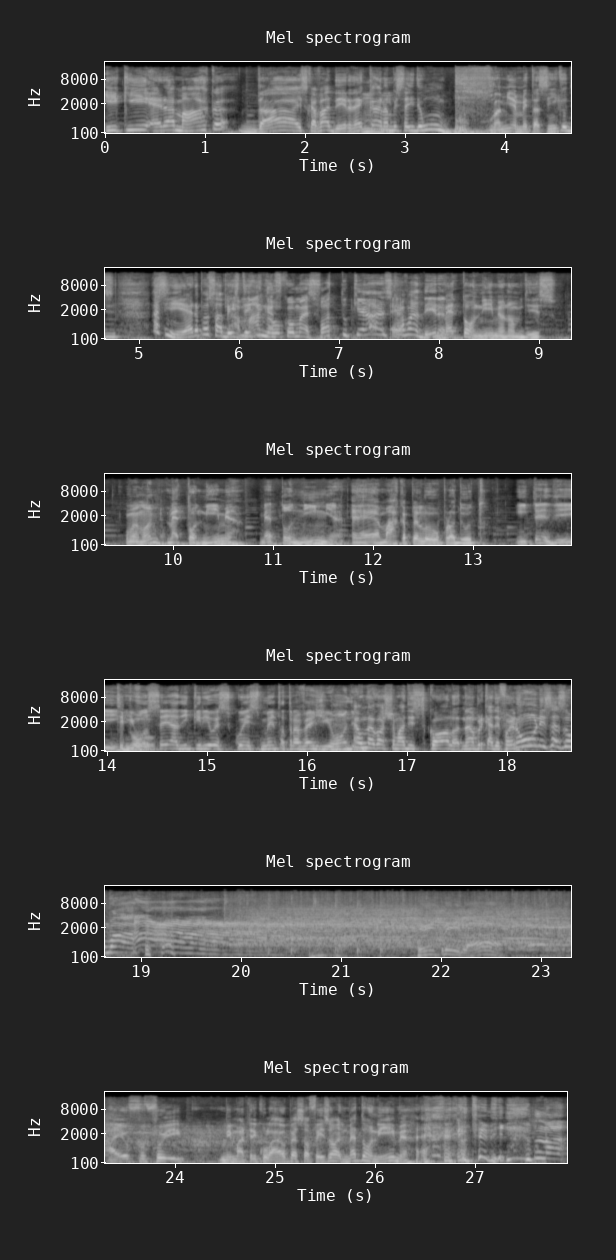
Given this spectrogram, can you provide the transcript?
E que era a marca da escavadeira, né? Caramba, isso aí deu um buf na minha mente assim, que eu disse. Assim, era pra eu saber A se tem de marca novo. ficou mais forte do que a escavadeira. né? Metonímia é o nome disso. Como é o nome? Metonímia? Metonímia. É a marca pelo produto. Entendi. Tipo- e você adquiriu esse conhecimento através de onde? É um negócio chamado escola. Não, brincadeira, foi no Unicesumar! Eu entrei lá. Aí eu fui, fui me matricular e o pessoal fez, olha, metonímia. Entendi. Na-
